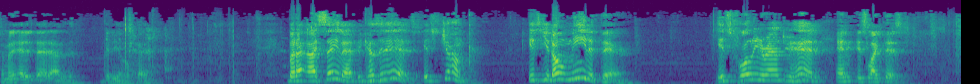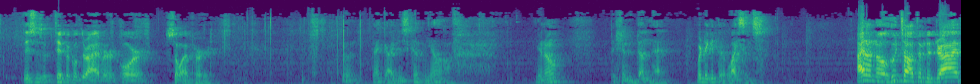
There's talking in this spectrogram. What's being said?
I'm going to edit that out of the video, okay? But I, I say that because it is. It's junk. It's, you don't need it there. It's floating around your head and it's like this. This is a typical driver, or so I've heard. Well, that guy just cut me off. You know? They shouldn't have done that. Where'd they get their license? I don't know who taught them to drive,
